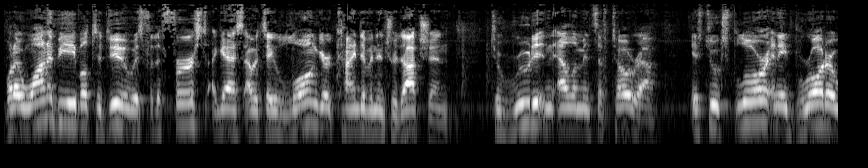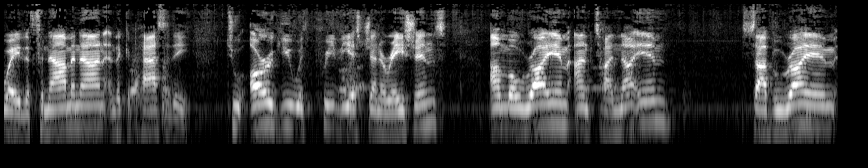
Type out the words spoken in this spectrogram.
What I want to be able to do is for the first, I guess, I would say longer kind of an introduction, to root it in elements of Torah, is to explore in a broader way the phenomenon and the capacity to argue with previous generations. Amorayim and Tanaim, Saburayim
